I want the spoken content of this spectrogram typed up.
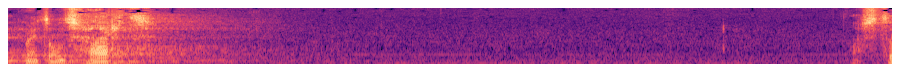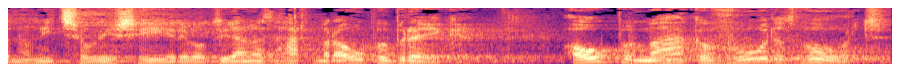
ook met ons hart. Als het er nog niet zo is, Heer, wilt u dan het hart maar openbreken. Openmaken voor het woord.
